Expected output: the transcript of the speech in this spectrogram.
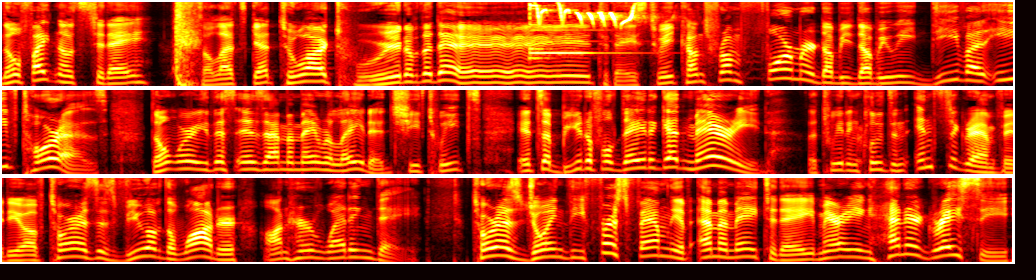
No fight notes today. So let's get to our tweet of the day. Today's tweet comes from former WWE diva Eve Torres. Don't worry, this is MMA related. She tweets, It's a beautiful day to get married. The tweet includes an Instagram video of Torres' view of the water on her wedding day. Torres joined the first family of MMA today, marrying Rener Gracie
